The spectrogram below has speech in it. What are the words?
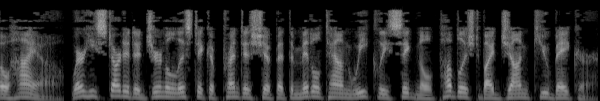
Ohio, where he started a journalistic apprenticeship at the Middletown Weekly Signal published by John Q. Baker.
